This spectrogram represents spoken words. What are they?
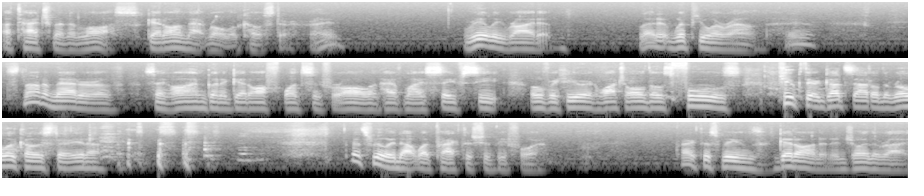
attachment and loss. Get on that roller coaster, right? Really ride it. Let it whip you around. Yeah. It's not a matter of saying, oh, I'm going to get off once and for all and have my safe seat over here and watch all those fools puke their guts out on the roller coaster, you know. That's really not what practice should be for. Practice means get on and enjoy the ride.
